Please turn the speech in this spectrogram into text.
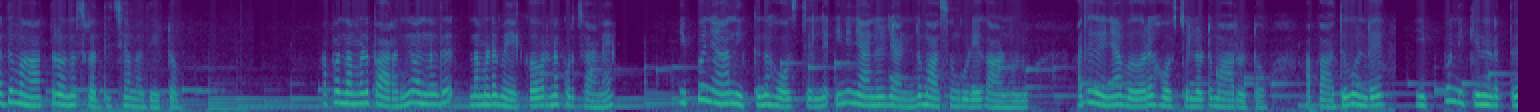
അത് മാത്രം ഒന്ന് ശ്രദ്ധിച്ചാൽ മതി കേട്ടോ അപ്പോൾ നമ്മൾ പറഞ്ഞു വന്നത് നമ്മുടെ മേക്ക് ഓവറിനെ കുറിച്ചാണ്. ഇപ്പോൾ ഞാൻ നിൽക്കുന്ന ഹോസ്റ്റലിൽ ഇനി ഞാനൊരു രണ്ട് മാസം കൂടിയേ കാണുള്ളൂ. അത് കഴിഞ്ഞാൽ വേറെ ഹോസ്റ്റലിലോട്ട് മാറും കേട്ടോ അപ്പോൾ അതുകൊണ്ട് ഇപ്പോൾ നിൽക്കുന്നിടത്ത്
